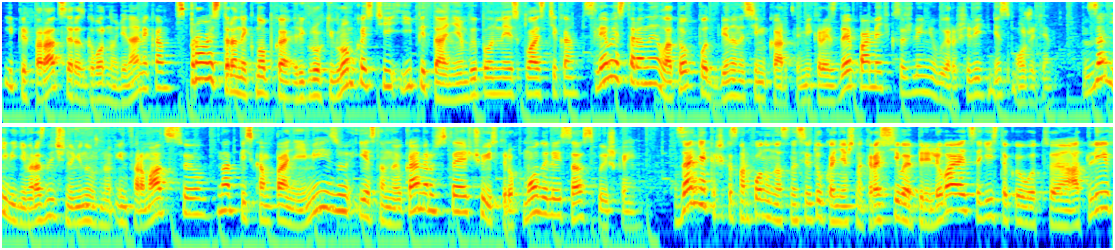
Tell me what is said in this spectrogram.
и перфорация разговорного динамика. С правой стороны кнопка регулировки громкости и питанием, выполненная из пластика. С левой стороны лоток под две нано-сим-карты. MicroSD память, к сожалению, вы расширить не сможете. Сзади видим различную ненужную информацию, надпись компании Meizu и основную камеру, состоящую из трех модулей со вспышкой. Задняя крышка смартфона у нас на свету, конечно, красиво переливается, есть такой вот э, отлив,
